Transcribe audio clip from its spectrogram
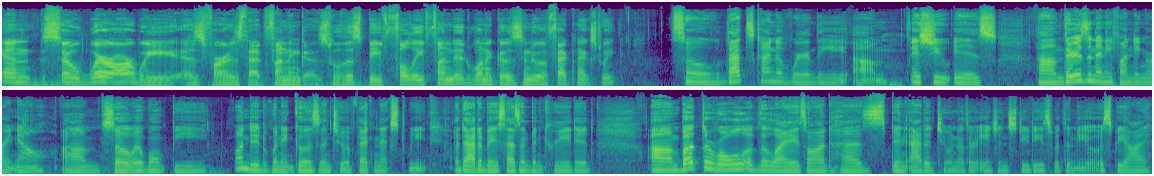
And so, where are we as far as that funding goes? Will this be fully funded when it goes into effect next week? So that's kind of where the um, issue is. Um, there isn't any funding right now, um, so it won't be funded when it goes into effect next week. A database hasn't been created, um, but the role of the liaison has been added to another agent's duties within the OSBI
